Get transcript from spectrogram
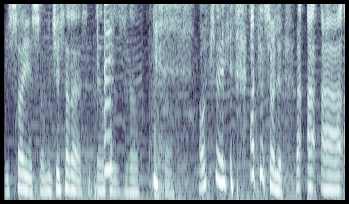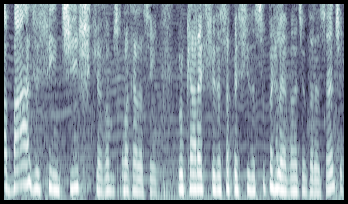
Isso aí, isso. A notícia era essa. Tem no paraíso fiscal. Então, ok. Ah, porque assim, olha, a, a, a base científica, vamos colocar assim, pro cara que fez essa pesquisa super relevante e interessante,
